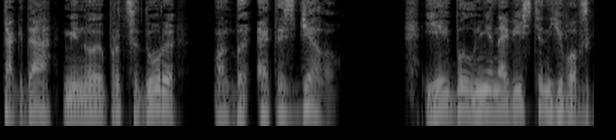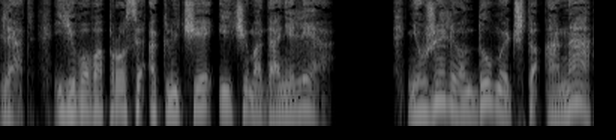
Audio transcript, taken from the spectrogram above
тогда, минуя процедуры, он бы это сделал. Ей был ненавистен его взгляд, его вопросы о ключе и чемодане Леа. Неужели он думает, что она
